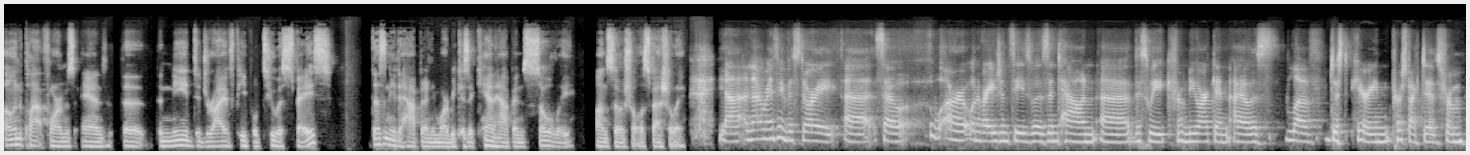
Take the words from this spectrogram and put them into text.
owned platforms and the the need to drive people to a space doesn't need to happen anymore because it can happen solely on social especially. Yeah and that reminds me of a story uh, so our one of our agencies was in town uh, this week from new york and i always love just hearing perspectives from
